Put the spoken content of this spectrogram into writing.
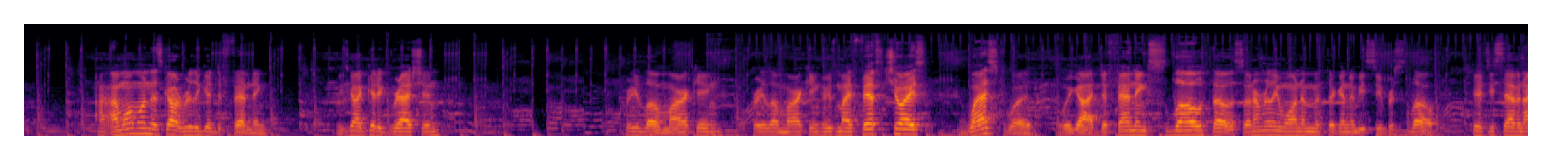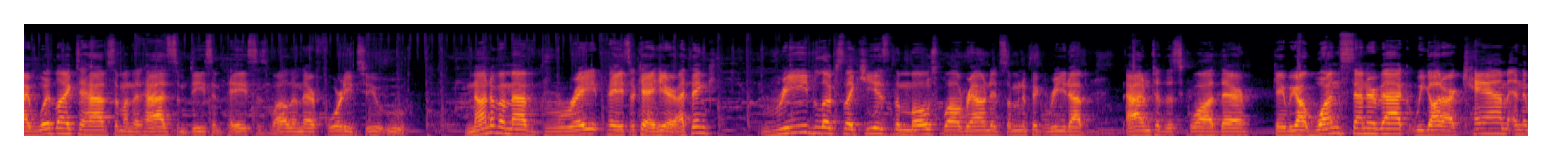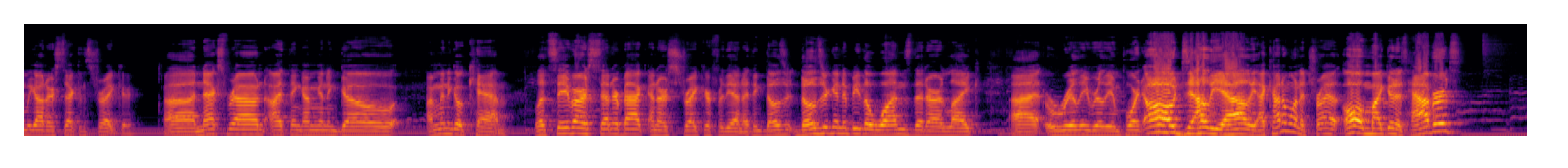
I, I want one that's got really good defending. He's got good aggression. Pretty low marking. Pretty low marking. Who's my fifth choice? Westwood. We got defending slow though, so I don't really want them if they're going to be super slow. 57. I would like to have someone that has some decent pace as well in there. 42. Ooh. None of them have great pace. Okay, here. I think Reed looks like he is the most well-rounded, so I'm going to pick Reed up. Add him to the squad there. Okay, we got one center back, we got our cam, and then we got our second striker. Uh, next round, I think I'm gonna go, I'm gonna go cam. Let's save our center back and our striker for the end. I think those are, those are gonna be the ones that are like, uh, really, really important. Oh, Dele Alli. I kind of want to try it. Oh my goodness, Havertz?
